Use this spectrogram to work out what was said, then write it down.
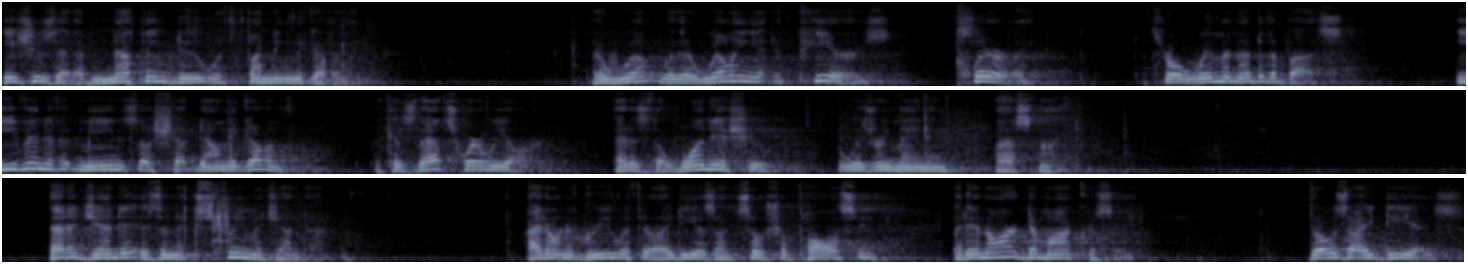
issues that have nothing to do with funding the government. They're, will, they're willing, it appears clearly, to throw women under the bus, even if it means they'll shut down the government, because that's where we are. That is the one issue that was remaining last night. That agenda is an extreme agenda. I don't agree with their ideas on social policy, but in our democracy, those ideas,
